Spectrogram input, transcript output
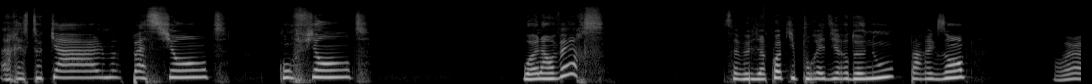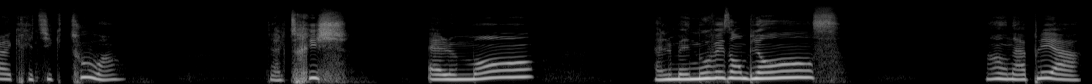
elle reste calme, patiente, confiante. Ou à l'inverse, ça veut dire quoi qu'il pourrait dire de nous, par exemple Voilà, elle critique tout. Hein. Elle triche, elle ment, elle met une mauvaise ambiance. Hein, on est appelé à,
